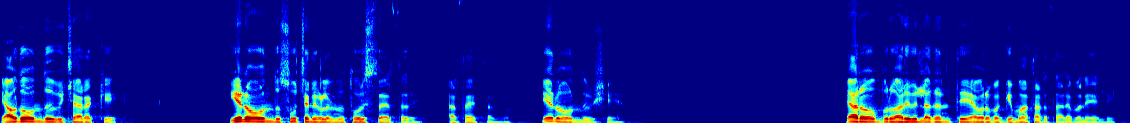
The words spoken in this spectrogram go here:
ಯಾವುದೋ ಒಂದು ವಿಚಾರಕ್ಕೆ ಏನೋ ಒಂದು ಸೂಚನೆಗಳನ್ನು ತೋರಿಸ್ತಾ ಇರ್ತದೆ. ಅರ್ಥ ಆಯ್ತಲ್ವ? ಏನೋ ಒಂದು ವಿಷಯ. ಯಾರೋ ಒಬ್ಬರು ಅರಿವಿಲ್ಲದಂತೆ ಅವರ ಬಗ್ಗೆ ಮಾತಾಡ್ತಾರೆ ಮನೆಯಲ್ಲಿ.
